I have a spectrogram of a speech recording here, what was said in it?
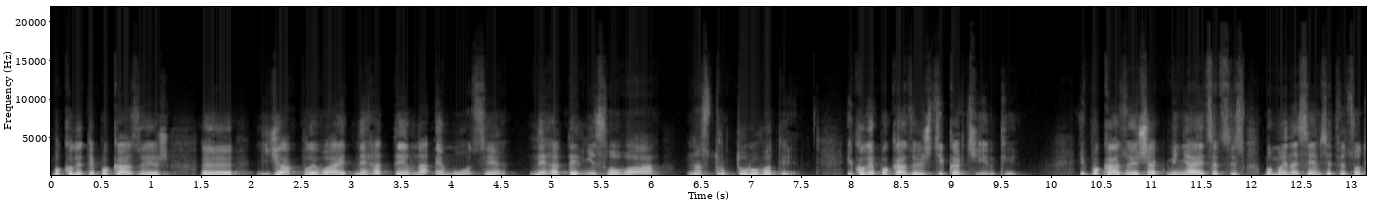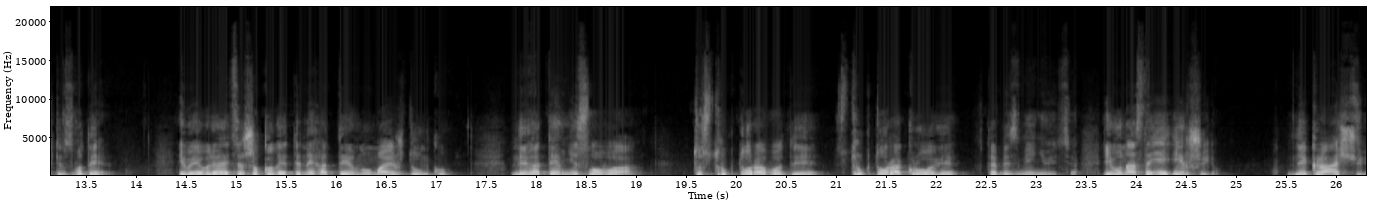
Бо коли ти показуєш, е, як впливає негативна емоція, негативні слова на структуру води. І коли показуєш ці картинки, і показуєш, як міняється с- Бо ми на 70% з води. І виявляється, що коли ти негативну маєш думку, негативні слова, то структура води, структура крові в тебе змінюється. І вона стає гіршою, не кращою,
